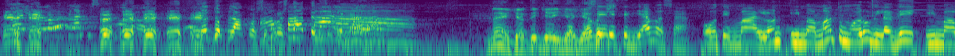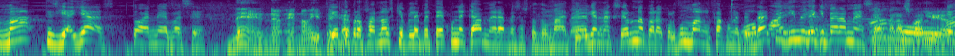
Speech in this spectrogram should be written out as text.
Πάλι καλά με πλάκωσε μόνο. Δεν το πλάκωσε, προστάτευσε και καλά. Ναι, γιατί και οι γιαγιάδε. Ξέρεις τι διάβασα, ότι μάλλον η μαμά του μωρού, δηλαδή η μαμά της γιαγιάς το ανέβασε. Ναι, εννο- εννοείται. Γιατί κάποιος- προφανώς και βλέπετε έχουν κάμερα μέσα στο δωμάτιο για να ξέρουν να παρακολουθούν, μάλλον θα έχουν τεντάρ τι άι, γίνεται ναι. εκεί πέρα μέσα; Κάμερα ασφαλείας. Και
